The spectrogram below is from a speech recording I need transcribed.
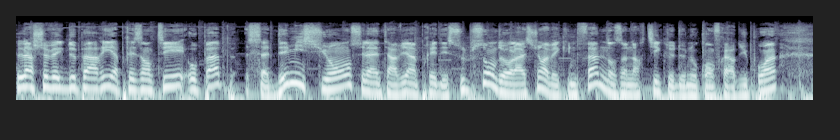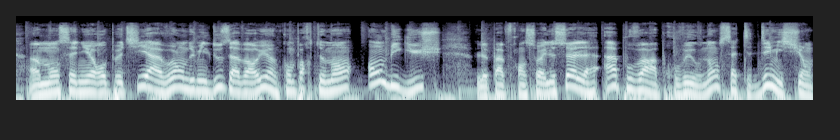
L'archevêque de Paris a présenté au pape sa démission. Cela intervient après des soupçons de relation avec une femme dans un article de nos confrères du Point. Un monseigneur au petit a avoué en 2012 avoir eu un comportement ambigu. Le pape François est le seul à pouvoir approuver ou non cette démission.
